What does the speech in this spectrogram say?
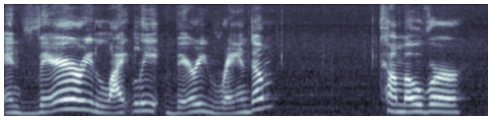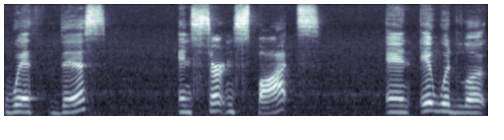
and very lightly, very random, come over with this in certain spots and it would look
